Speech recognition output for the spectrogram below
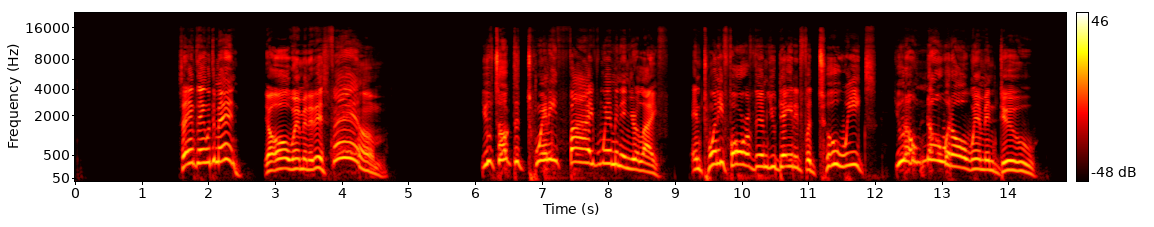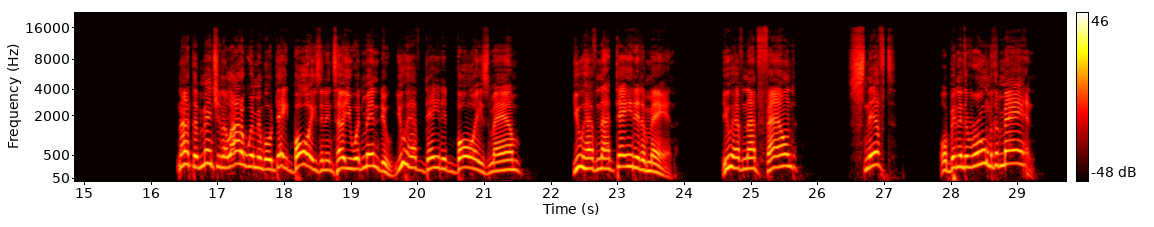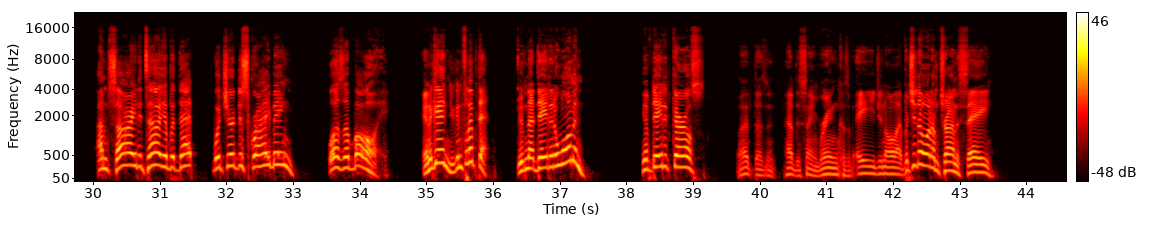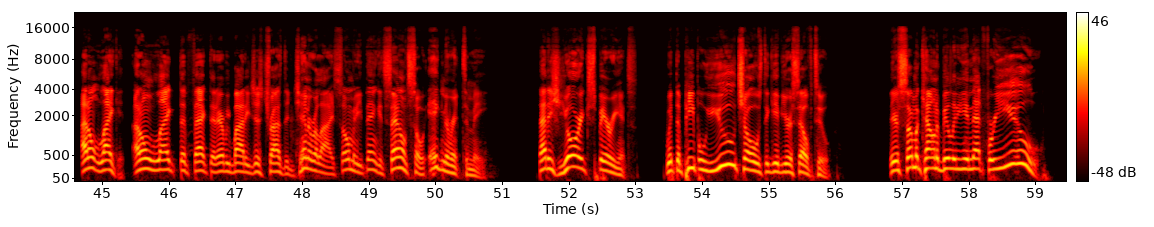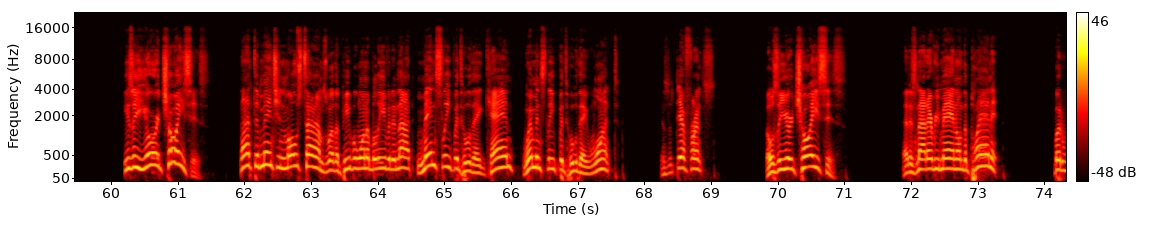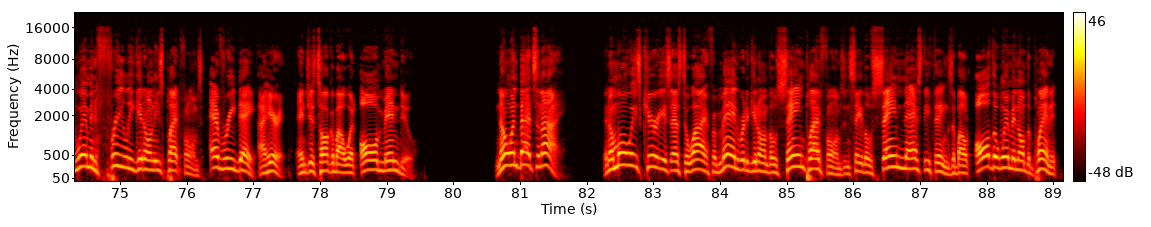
Same thing with the men. Yo, all women it is. Fam. You've talked to 25 women in your life, and 24 of them you dated for two weeks. You don't know what all women do. Not to mention, a lot of women will date boys and then tell you what men do. You have dated boys, ma'am. You have not dated a man. You have not found, sniffed, or been in the room with a man. I'm sorry to tell you, but that, what you're describing, was a boy. And again, you can flip that. You've not dated a woman. You have dated girls. Well, that doesn't have the same ring because of age and all that. But you know what I'm trying to say? I don't like it. I don't like the fact that everybody just tries to generalize so many things. It sounds so ignorant to me. That is your experience with the people you chose to give yourself to. There's some accountability in that for you. These are your choices. Not to mention, most times, whether people want to believe it or not, men sleep with who they can, women sleep with who they want. There's a difference. Those are your choices. That is not every man on the planet. But women freely get on these platforms every day. I hear it. And just talk about what all men do. No one bats an eye. And I'm always curious as to why, if a man were to get on those same platforms and say those same nasty things about all the women on the planet,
